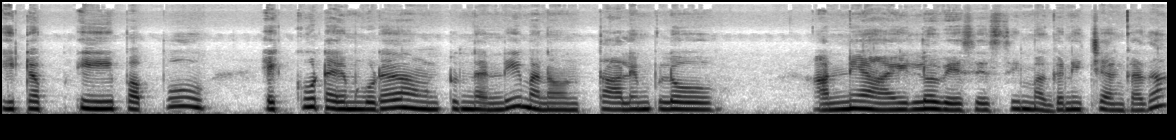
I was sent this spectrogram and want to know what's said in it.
ఈ టప్ ఈ పప్పు ఎక్కువ టైం కూడా ఉంటుందండి. మనం తాలింపులో అన్ని ఆయిల్లో వేసేసి మగ్గనిచ్చాం కదా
